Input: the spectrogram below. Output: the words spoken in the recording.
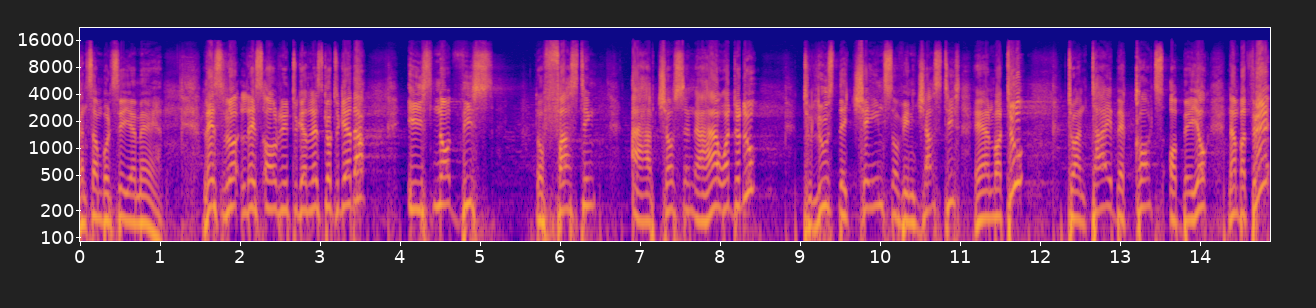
Can somebody say amen? Let's, let's all read together. Let's go together. Is not this the fasting I have chosen? I have what to do? To loose the chains of injustice. And number two, to untie the cords of the yoke. Number three,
